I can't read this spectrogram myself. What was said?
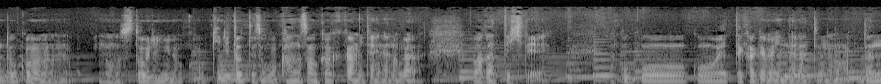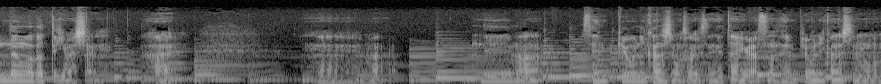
うどこのストーリーをこう切り取ってそこ感想を書くかみたいなのが分かってきてここをこうやって書けばいいんだなっていうのをだんだん分かってきましたねはい。えー、まあでまあ選評に関してもそうですねタイガースの選評に関しても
